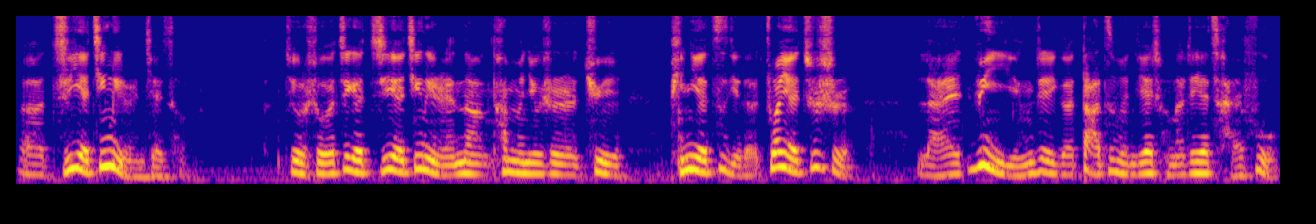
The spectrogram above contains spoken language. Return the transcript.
呃职业经理人阶层。就是说，这个职业经理人呢，他们就是去凭借自己的专业知识来运营这个大资本阶层的这些财富。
